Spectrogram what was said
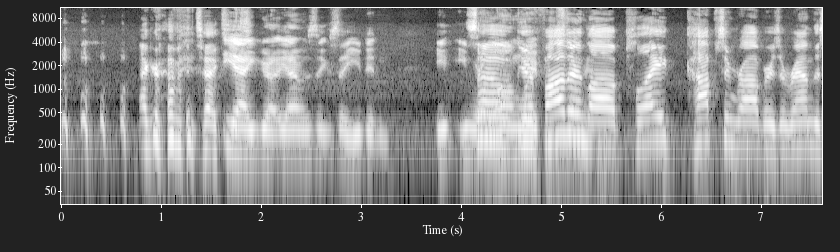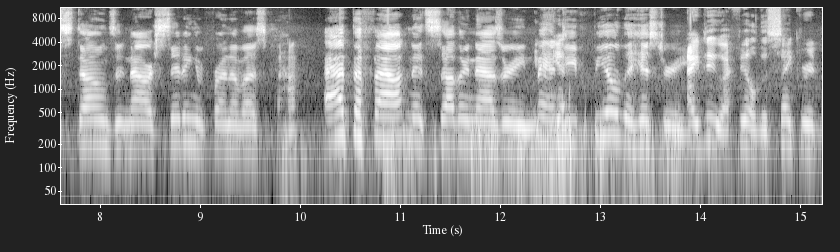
I grew up in Texas. yeah, you, grew- yeah. I was going to say you didn't. You, you were a So your father-in-law played cops and robbers around the stones that now are sitting in front of us Uh-huh. at the fountain at Southern Nazarene. Man, Yeah. do you feel the history I do. I feel the sacred,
